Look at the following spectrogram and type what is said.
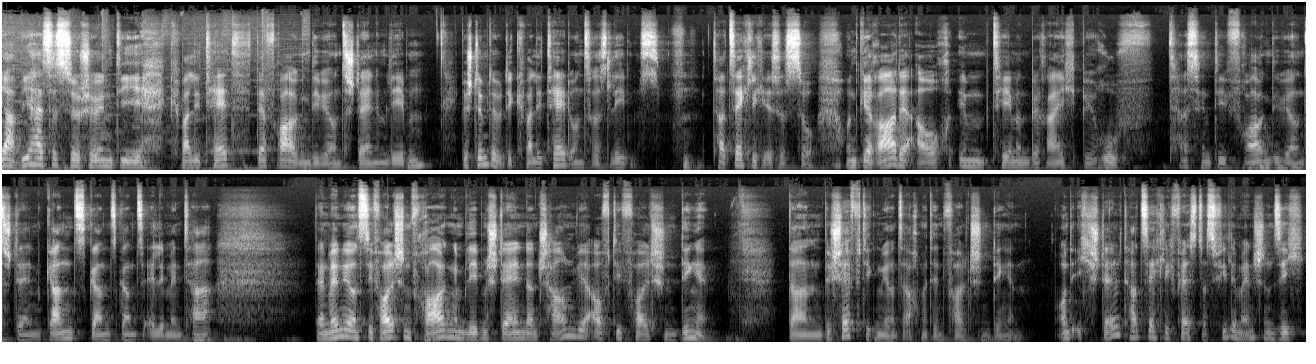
Ja, wie heißt es so schön, die Qualität der Fragen, die wir uns stellen im Leben, bestimmt über die Qualität unseres Lebens. Tatsächlich ist es so. Und gerade auch im Themenbereich Beruf, das sind die Fragen, die wir uns stellen, ganz, ganz, ganz elementar. Denn wenn wir uns die falschen Fragen im Leben stellen, dann schauen wir auf die falschen Dinge. Dann beschäftigen wir uns auch mit den falschen Dingen. Und ich stelle tatsächlich fest, dass viele Menschen sich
